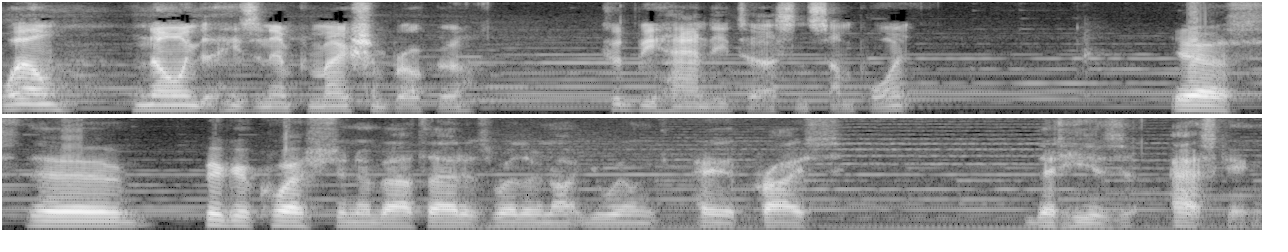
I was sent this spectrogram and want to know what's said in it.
Well, knowing that he's an information broker could be handy to us in some point. Yes. The bigger question about that is whether or not you're willing to pay a price that he is asking.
